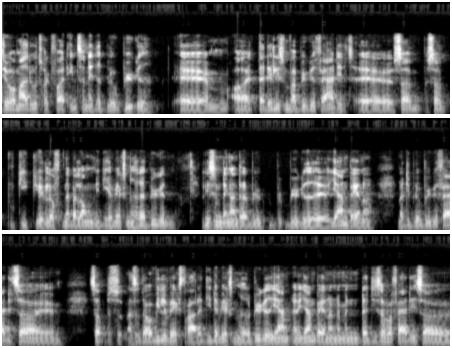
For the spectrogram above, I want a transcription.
det var meget et udtryk for, at internettet blev bygget Øhm, og da det ligesom var bygget færdigt, øh, så, så gik luften af ballonen i de her virksomheder, der byggede den. Ligesom dengang, der blev bygget øh, jernbaner. Når de blev bygget færdigt, så, øh, så, så altså, der var vilde vækstrate de der virksomheder, der byggede jern, øh, jernbanerne, men da de så var færdige, så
